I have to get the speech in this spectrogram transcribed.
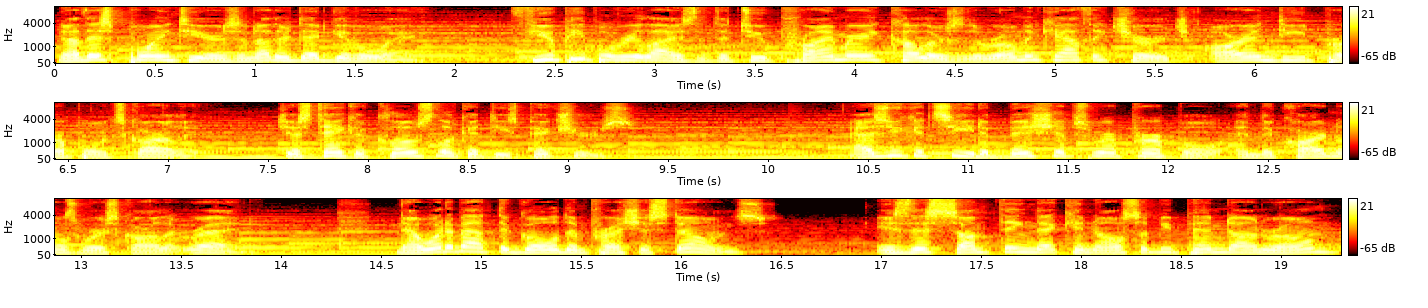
Now this point here is another dead giveaway. Few people realize that the two primary colors of the Roman Catholic Church are indeed purple and scarlet. Just take a close look at these pictures. As you can see, the bishops wear purple and the cardinals wear scarlet red. Now, what about the gold and precious stones? Is this something that can also be pinned on Rome?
